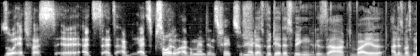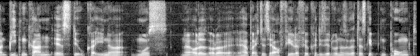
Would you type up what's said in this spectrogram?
so etwas äh, als, als, als Pseudo-Argument ins Feld zu führen. Na, das wird ja deswegen gesagt, weil alles, was man bieten kann, ist, die Ukraine muss, ne, oder, oder Herr Brecht ist ja auch viel dafür kritisiert worden, dass er gesagt hat, es gibt einen Punkt,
